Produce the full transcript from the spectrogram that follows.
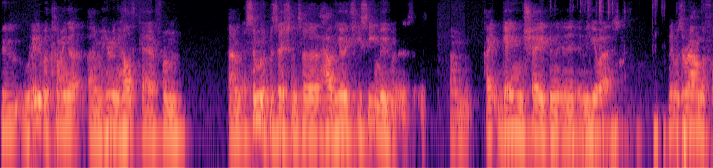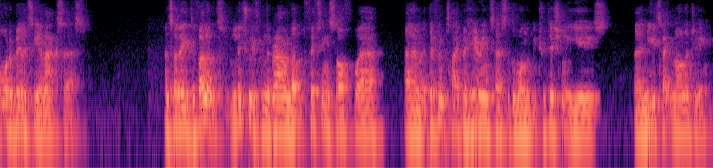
who really were coming at um, hearing healthcare from um, a similar position to how the OTC movement has um, gained shape in, in, in, the US. And it was around affordability and access. And so they developed literally from the ground up fitting software, um, a different type of hearing test of the one that we traditionally use, a new technology.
